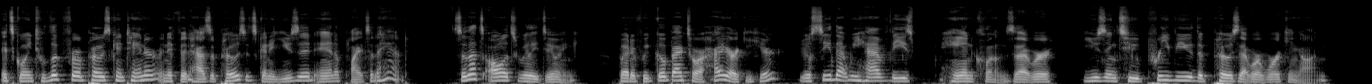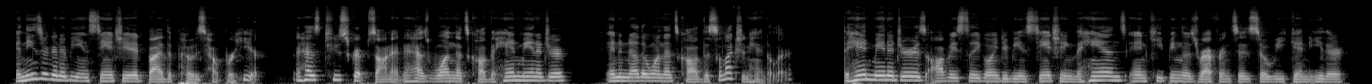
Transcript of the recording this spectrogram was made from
it's going to look for a pose container, and if it has a pose, it's going to use it and apply it to the hand. So that's all it's really doing. But if we go back to our hierarchy here, you'll see that we have these hand clones that we're using to preview the pose that we're working on. And these are going to be instantiated by the pose helper here. It has two scripts on it. It has one that's called the hand manager and another one that's called the selection handler. The hand manager is obviously going to be instantiating the hands and keeping those references so we can either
